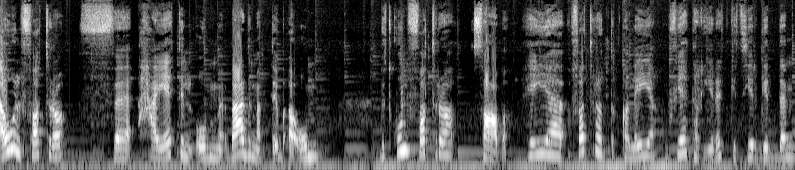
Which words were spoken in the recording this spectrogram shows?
أول فترة في حياة الأم بعد ما بتبقى أم بتكون فترة صعبة. هي فترة انتقالية وفيها تغييرات كتير جدا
